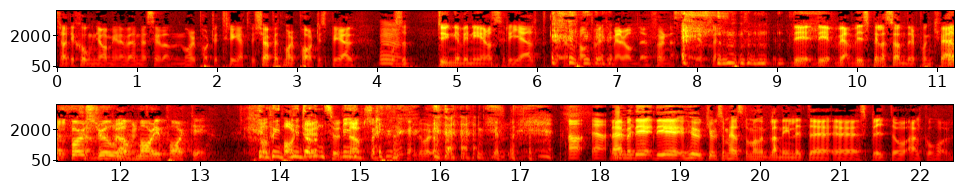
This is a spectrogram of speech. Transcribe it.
tradition, jag och mina vänner, sedan Mario Party 3, att vi köper ett Mario Party-spel Mm. och så dynger vi ner oss rejält och sen pratar vi inte mer om det förrän nästa spel släpps. Det, det, vi, vi spelar sönder på en kväll. The first rule of. Mario Party. Don't We party don't speak. Ja, ja, Nej men det, det är hur kul som helst om man blandar in lite eh, sprit och alkohol.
